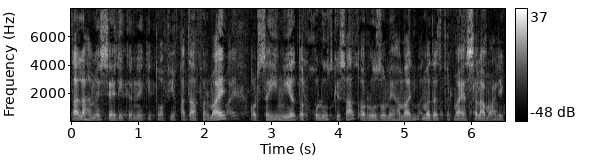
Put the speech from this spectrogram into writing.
تعالی ہمیں سحری کرنے کی توفیق عطا فرمائے اور صحیح نیت اور خلوص کے ساتھ اور روزوں میں ہماری مدد فرمائے۔ السلام علیکم۔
